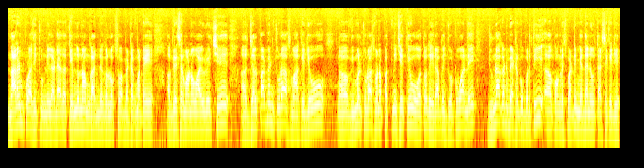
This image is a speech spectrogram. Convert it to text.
નારણપુરાથી ચૂંટણી લડ્યા હતા. તેમનું નામ ગાંધીનગર લોકસભા બેઠક માટે અગ્રેસર માનવામાં આવી રહ્યું છે. જલપાબેન ચુડાસમા કે જેઓ વિમલ ચુડાસમાના પત્ની છે, તેઓ હતો. તો હીરાભાઈ જોટવાને જૂનાગઢ બેઠક ઉપરથી કોંગ્રેસ પાર્ટી મેદાને ઉતારી શકે છે.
